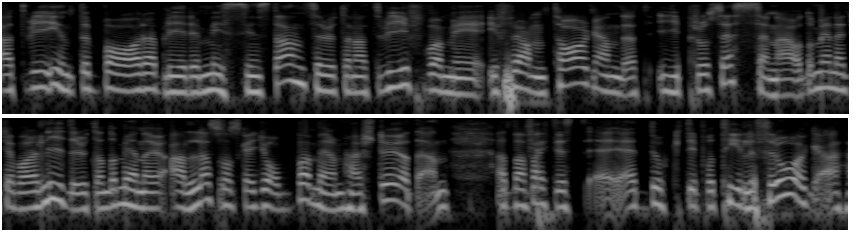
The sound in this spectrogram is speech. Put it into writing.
Att vi inte bara blir remissinstanser utan att vi får vara med i framtagandet i processerna och då menar jag inte jag bara lider utan då menar jag alla som ska jobba med de här stöden. Att man faktiskt är duktig på att tillfråga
